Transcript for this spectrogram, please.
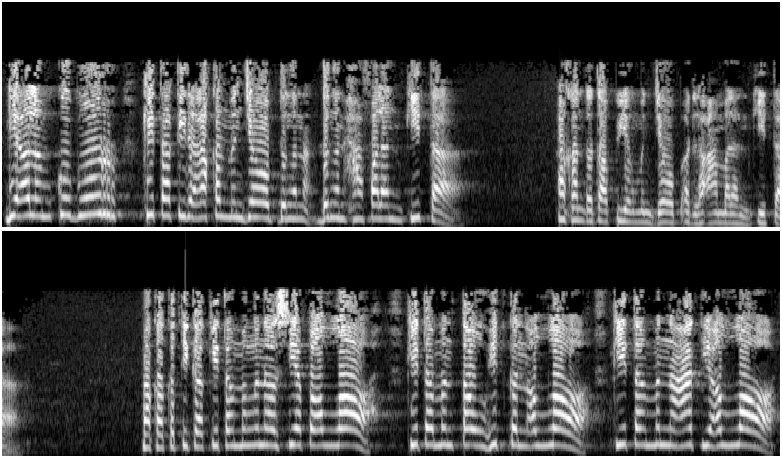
Di alam kubur kita tidak akan menjawab dengan dengan hafalan kita. Akan tetapi yang menjawab adalah amalan kita. Maka ketika kita mengenal siapa Allah, kita mentauhidkan Allah, kita menaati Allah,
